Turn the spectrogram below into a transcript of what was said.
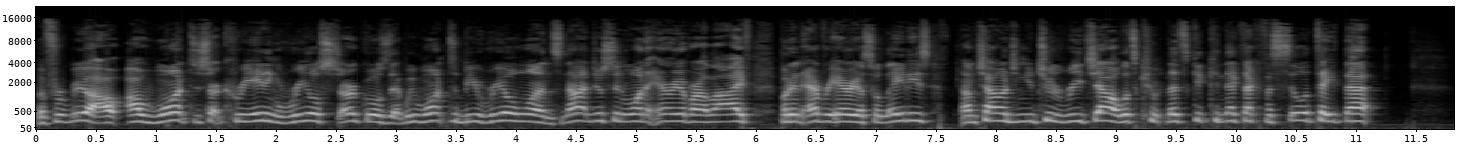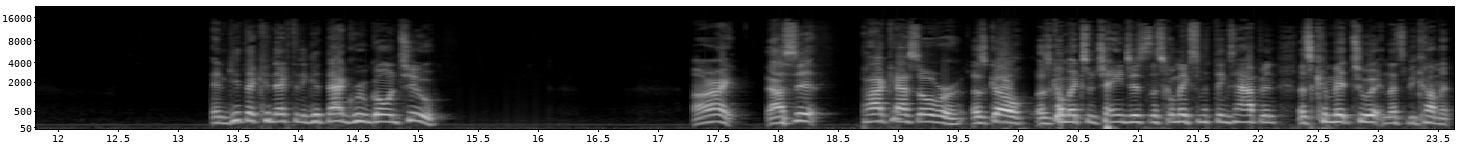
But for real, I, I, want to start creating real circles that we want to be real ones, not just in one area of our life, but in every area. So, ladies, I'm challenging you two to reach out. Let's let's get connected. I can facilitate that and get that connected and get that group going too. All right, that's it. Podcast over. Let's go. Let's go make some changes. Let's go make some things happen. Let's commit to it and let's become it.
